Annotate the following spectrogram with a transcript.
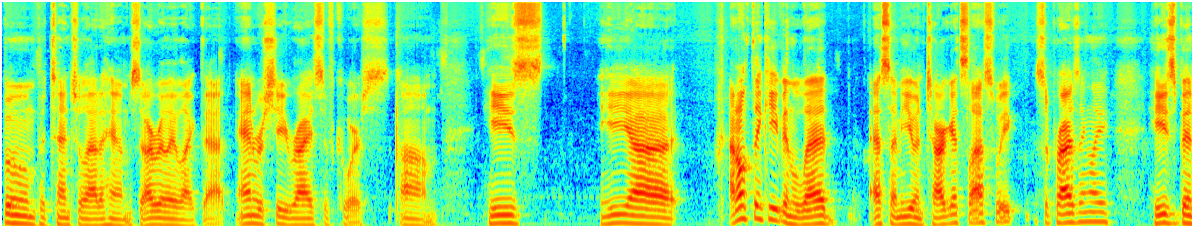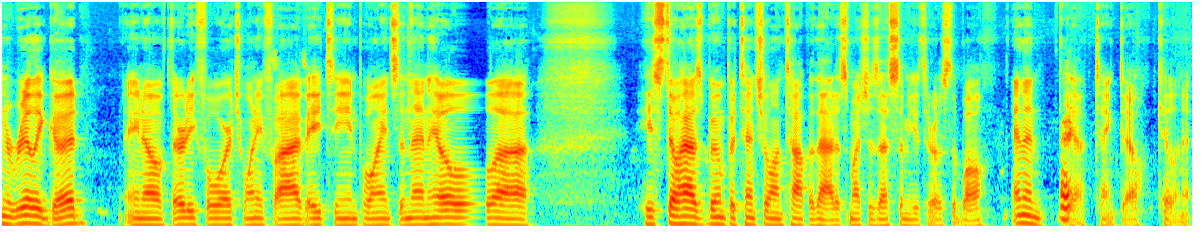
boom potential out of him. So I really like that. And Rasheed Rice, of course. Um, he's he uh I don't think he even led SMU in targets last week, surprisingly. He's been really good you know 34 25 18 points and then he'll uh he still has boom potential on top of that as much as smu throws the ball and then Right. yeah tank dell killing it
